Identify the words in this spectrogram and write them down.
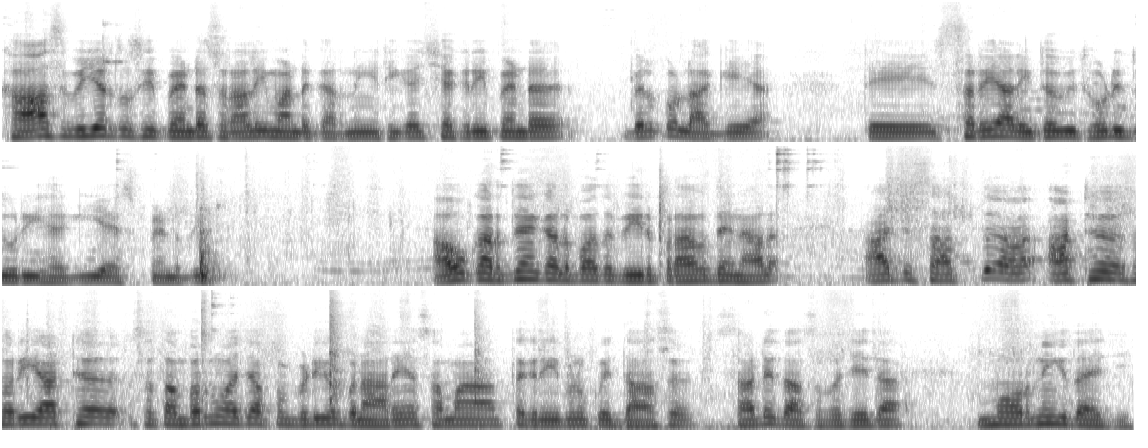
ਖਾਸ ਵਿਜ਼ਿਟ ਤੁਸੀਂ ਪਿੰਡ ਸਰਾਲੀ ਮੰਡ ਕਰਨੀ ਹੈ, ਠੀਕ ਹੈ ਸ਼ਕਰੀ ਪਿੰਡ ਬਿਲਕੁਲ ਲਾਗੇ ਆ ਤੇ ਸਰਿਆਲੀ ਤੋਂ ਵੀ ਥੋੜੀ ਦੂਰੀ ਹੈਗੀ ਆ ਇਸ ਪਿੰਡ ਦੀ। ਆਓ ਕਰਦੇ ਹਾਂ ਗੱਲਬਾਤ ਵੀਰ ਪ੍ਰਭ ਦੇ ਨਾਲ। ਅੱਜ 7 8 ਸੌਰੀ 8 ਸਤੰਬਰ ਨੂੰ ਅੱਜ ਆਪਾਂ ਵੀਡੀਓ ਬਣਾ ਰਹੇ ਹਾਂ ਸਮਾਂ ਤਕਰੀਬਨ ਕੋਈ 10 10:30 ਵਜੇ ਦਾ ਮਾਰਨਿੰਗ ਦਾ ਹੈ ਜੀ।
